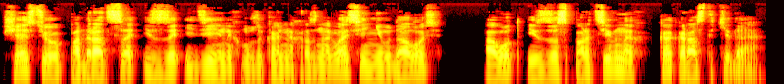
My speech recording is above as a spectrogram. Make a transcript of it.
К счастью, подраться из-за идейных музыкальных разногласий не удалось, а вот из-за спортивных как раз-таки да.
